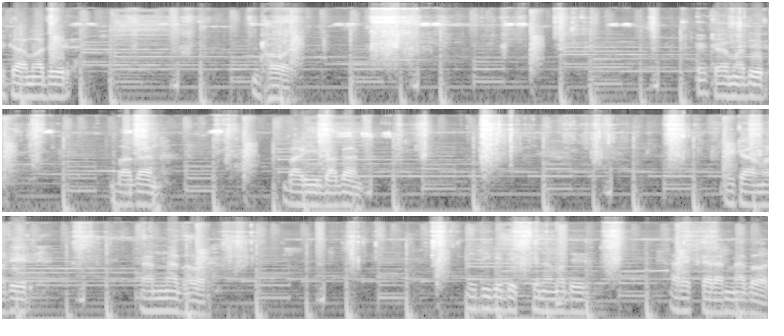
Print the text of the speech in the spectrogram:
এটা আমাদের ঘর। এটা আমাদের বাগান, বাড়ির বাগান। এটা আমাদের রান্নাঘর। এদিকে দেখছেন আমাদের আরেকটা রান্নাঘর।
